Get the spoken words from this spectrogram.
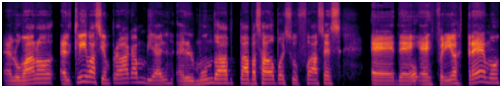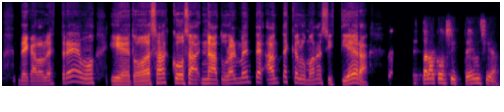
el humano, el clima siempre va a cambiar, el mundo ha, ha pasado por sus fases eh, de Oh. eh, frío extremo, de calor extremo y de todas esas cosas naturalmente antes que el humano existiera. Está la consistencia,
